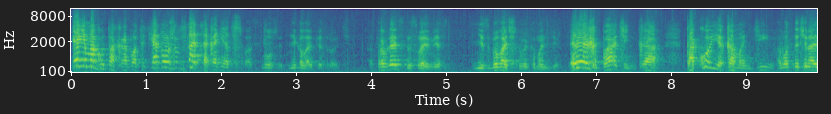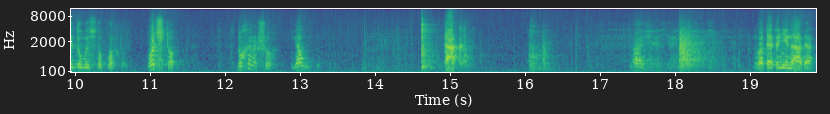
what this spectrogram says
Я не могу так работать. Я должен знать, наконец. Послушайте, Николай Петрович, отправляйтесь на свое место. И не забывайте, что вы командир. Эх, батенька, какой я командир. А вот начинает думать, что плохой. Вот что. Ну хорошо, я уйду. Так. Вот это не надо.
